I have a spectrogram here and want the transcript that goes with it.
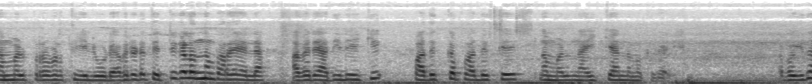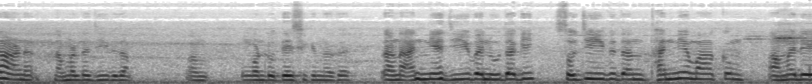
നമ്മൾ പ്രവൃത്തിയിലൂടെ അവരുടെ തെറ്റുകളൊന്നും പറയല്ല അവരെ അതിലേക്ക് പതുക്കെ പതുക്കെ നമ്മൾ നയിക്കാൻ നമുക്ക് കഴിയും. അപ്പോൾ ഇതാണ് നമ്മളുടെ ജീവിതം കൊണ്ട് ഉദ്ദേശിക്കുന്നത്. അതാണ് അന്യജീവൻ ഉതകി സ്വജീവിതം ധന്യമാക്കും അമലെ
